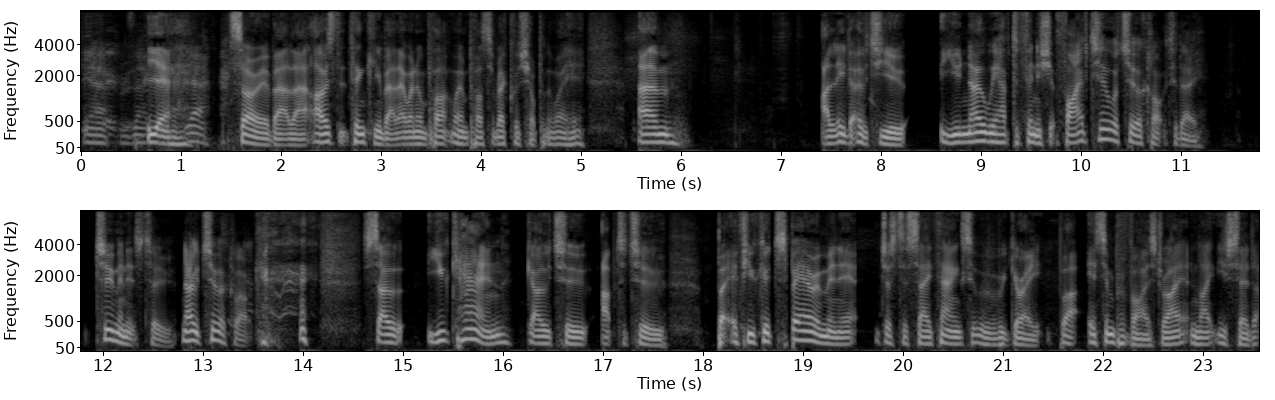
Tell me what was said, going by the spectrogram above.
Yeah, exactly. Yeah. Yeah. Sorry about that. I was thinking about that when I went past the record shop on the way here. Um, I'll leave it over to you. You know we have to finish at five two or two o'clock today. Two minutes two. No, two o'clock. so you can go to up to two, but if you could spare a minute just to say thanks, it would be great. But it's improvised, right? And like you said,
